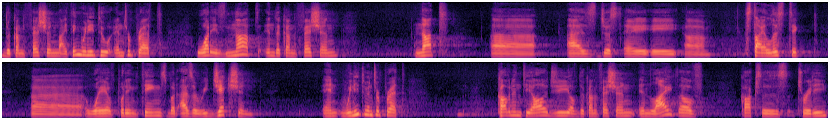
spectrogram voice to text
the confession, I think we need to interpret what is not in the confession, not uh, as just a, a um, stylistic uh, way of putting things, but as a rejection. And we need to interpret covenant theology of the confession in light of Cox's treaty,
